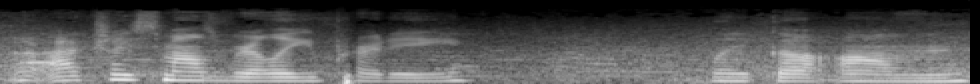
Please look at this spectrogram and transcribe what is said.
It actually smells really pretty like a um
